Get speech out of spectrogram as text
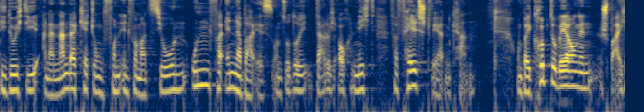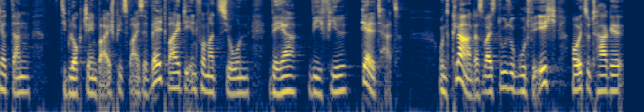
die durch die Aneinanderkettung von Informationen unveränderbar ist und so dadurch auch nicht verfälscht werden kann. Und bei Kryptowährungen speichert dann die Blockchain beispielsweise weltweit die Informationen, wer wie viel Geld hat. Und klar, das weißt du so gut wie ich, heutzutage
